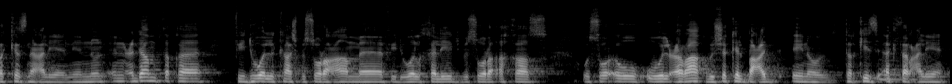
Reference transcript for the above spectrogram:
ركزنا عليه لأنه انعدام ثقة في دول الكاش بصورة عامة في دول الخليج بصورة أخص. والعراق بشكل بعد يو تركيز أكثر عليه.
